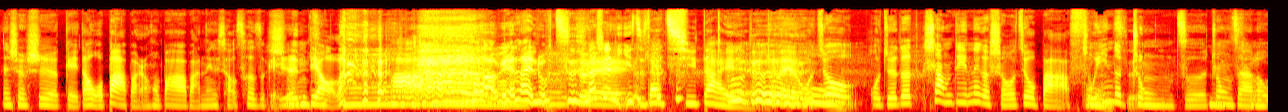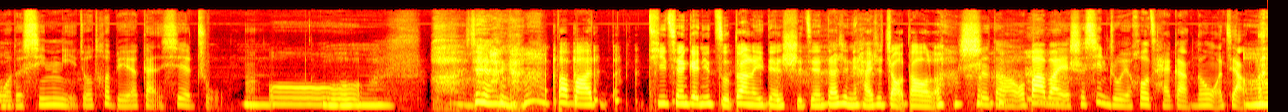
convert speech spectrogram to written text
那时候是给到我爸爸，然后爸爸把那个小册子给扔掉了。啊，原来如此。但是你一直在期待，对，我就我觉得上帝那个时候就把福音的种子种在了我的心里，就特别感谢主。嗯哦，这样啊，爸爸。提前给你阻断了一点时间，但是你还是找到了。是的，我爸爸也是信主以后才敢跟我讲的，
